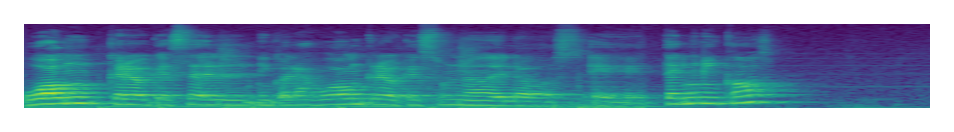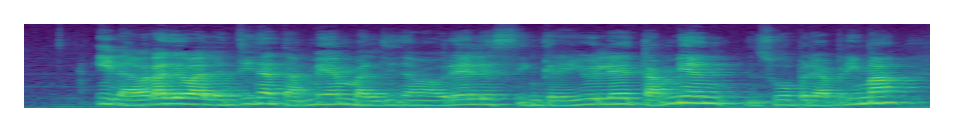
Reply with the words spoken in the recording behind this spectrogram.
Wong, creo que es el, Nicolás Wong, creo que es uno de los eh, técnicos. Y la verdad que Valentina también, Valentina Maurel es increíble, también en su ópera prima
